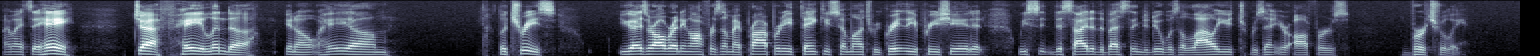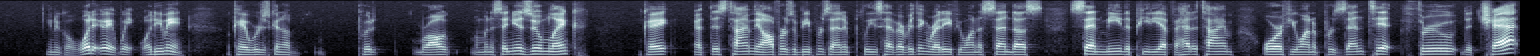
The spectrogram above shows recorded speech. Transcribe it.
I might say, hey, Jeff, hey, Linda, you know, hey, um, Latrice, you guys are all writing offers on my property. Thank you so much. We greatly appreciate it. We decided the best thing to do was allow you to present your offers virtually. You're gonna go, what? Wait, wait. What do you mean? Okay, we're just gonna put. We're all. I'm gonna send you a Zoom link. Okay. At this time, the offers will be presented. Please have everything ready. If you want to send us, send me the PDF ahead of time, or if you want to present it through the chat,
